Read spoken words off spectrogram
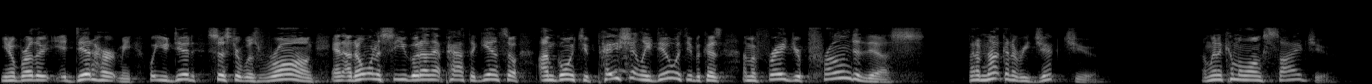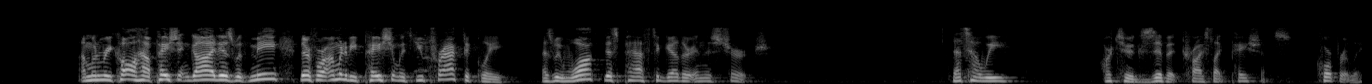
you know, brother, it did hurt me. What you did, sister, was wrong, and I don't want to see you go down that path again, so I'm going to patiently deal with you because I'm afraid you're prone to this, but I'm not going to reject you. I'm going to come alongside you. I'm going to recall how patient God is with me. Therefore, I'm going to be patient with you practically as we walk this path together in this church. That's how we are to exhibit Christ like patience corporately.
